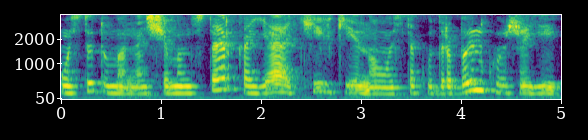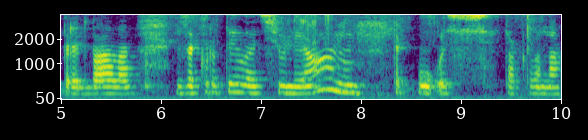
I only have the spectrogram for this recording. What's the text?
Ось тут у мене ще монстерка. Я тільки на ось таку драбинку вже її придбала, закрутила цю ліану. Таку ось так вона.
